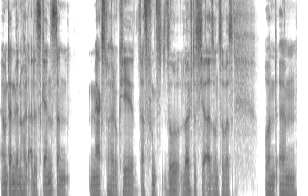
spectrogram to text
Und dann, wenn du halt alles scannst, dann merkst du halt, okay, das funktioniert, so läuft es hier also und sowas. Und ähm,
